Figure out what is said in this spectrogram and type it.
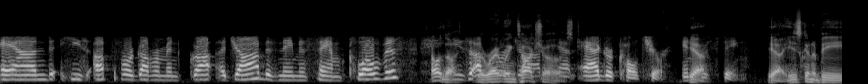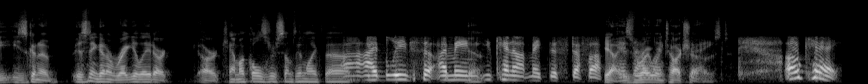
and he's up for a government gro- a job. His name is Sam Clovis. Oh, the- he's the a right-wing talk show host. At agriculture. Interesting. Yeah, he's going to be. He's going to. Isn't he going to regulate our our chemicals or something like that? Uh, I believe so. I mean, you cannot make this stuff up. yeah, he's a right wing like talk show host. Okay.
